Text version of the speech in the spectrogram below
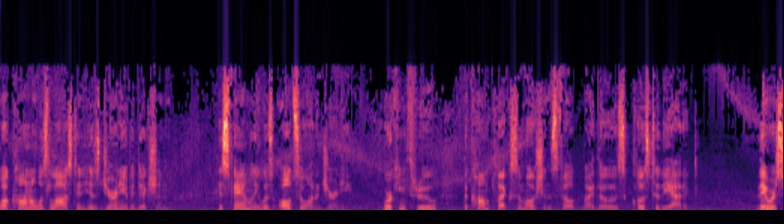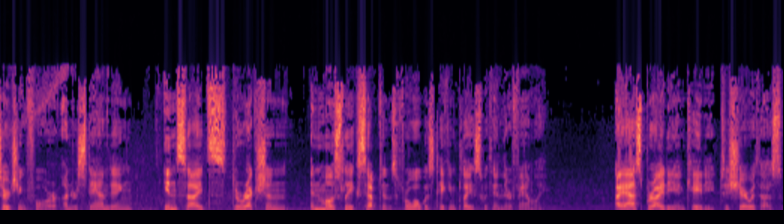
While Connell was lost in his journey of addiction, his family was also on a journey, working through the complex emotions felt by those close to the addict. They were searching for understanding, insights, direction, and mostly acceptance for what was taking place within their family. I asked Bridie and Katie to share with us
